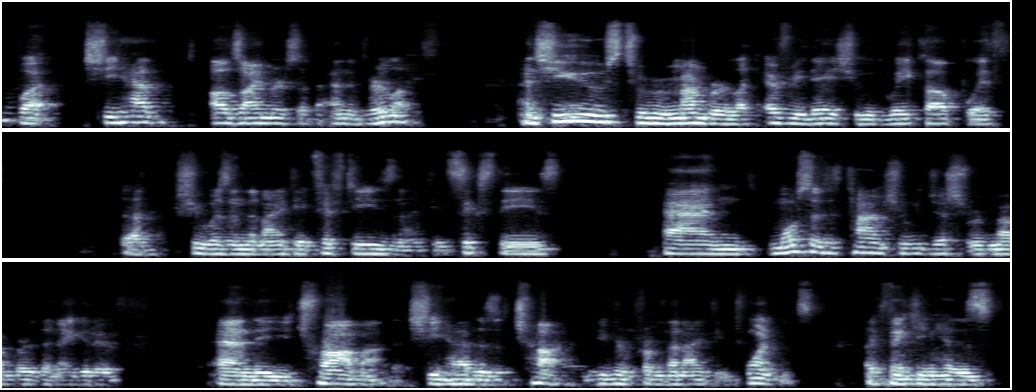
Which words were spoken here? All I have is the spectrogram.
But she had Alzheimer's at the end of her life, and she used to remember like every day. She would wake up with that she was in the 1950s, 1960s, and most of the time she would just remember the negative and the trauma that she had as a child, even from the 1920s, like thinking his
